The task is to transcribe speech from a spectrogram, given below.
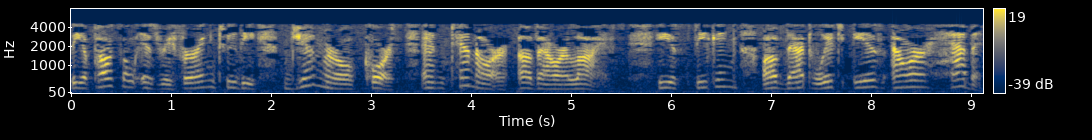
The apostle is referring to the general course and tenor of our lives. He is speaking of that which is our habit.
